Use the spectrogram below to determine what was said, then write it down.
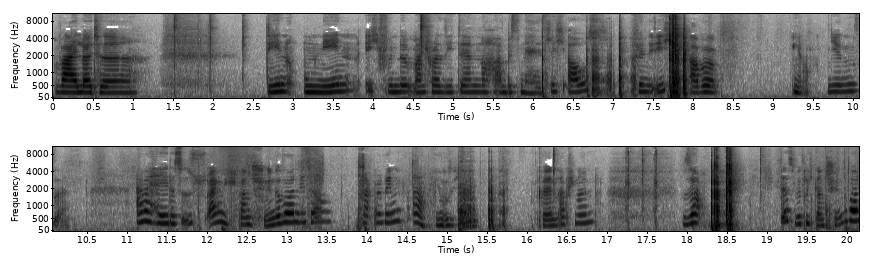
Weil Leute, den umnähen, ich finde, manchmal sieht der noch ein bisschen hässlich aus, finde ich. Aber ja, jedem sein. Aber hey, das ist eigentlich ganz schön geworden, dieser Nackenriemen. Ah, hier muss ich den Fan abschneiden. So. Das ist wirklich ganz schön geworden.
